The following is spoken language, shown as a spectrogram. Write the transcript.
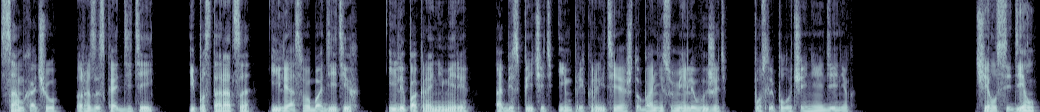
сам хочу разыскать детей и постараться или освободить их, или, по крайней мере, обеспечить им прикрытие, чтобы они сумели выжить после получения денег. Чел сидел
